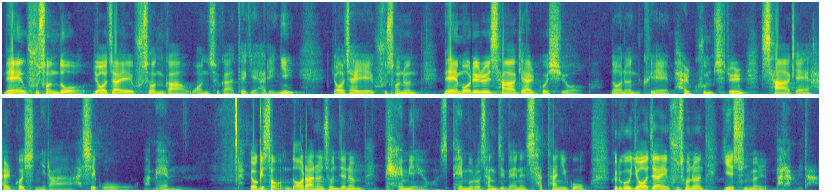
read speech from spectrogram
내 후손도 여자의 후손과 원수가 되게 하리니 여자의 후손은 내 머리를 상하게 할 것이요 너는 그의 발꿈치를 상하게 할 것이니라 하시고 아멘. 여기서 너라는 존재는 뱀이에요. 뱀으로 상징되는 사탄이고 그리고 여자의 후손은 예수님을 말합니다.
